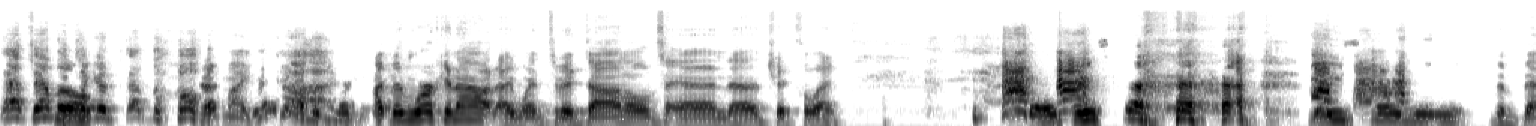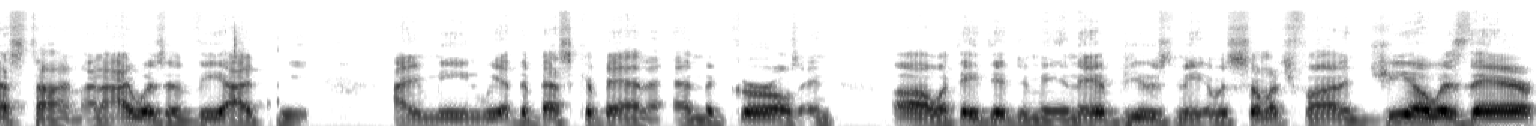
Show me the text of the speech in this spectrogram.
That, that looks so, like a, that, oh my God. I've been, I've been, working out. I went to McDonald's and uh, Chick fil A. so they, they showed me the best time, and I was a VIP. I mean, we had the best cabana, and the girls, and oh, what they did to me, and they abused me. It was so much fun, and Geo was there,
